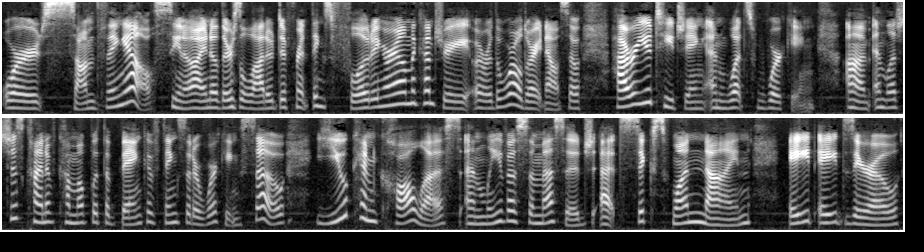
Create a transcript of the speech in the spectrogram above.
or something else. You know, I know there's a lot of different things floating around the country or the world right now. So how are you teaching and what's working? Um, and let's just kind of come up with a bank of things that are working. So you can call us and leave us a message at 619 880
